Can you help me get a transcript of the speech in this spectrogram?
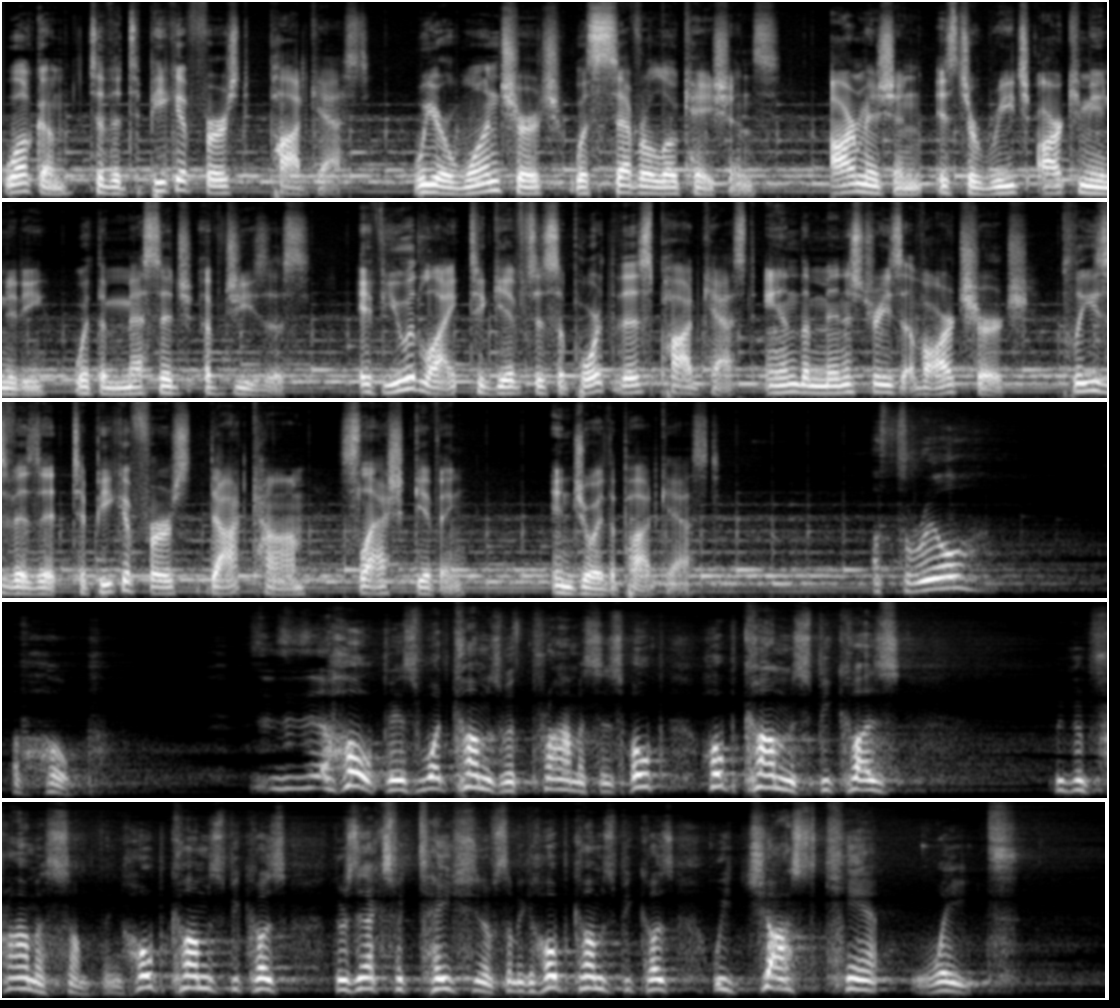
Welcome to the Topeka First podcast. We are one church with several locations. Our mission is to reach our community with the message of Jesus. If you would like to give to support this podcast and the ministries of our church, please visit topekafirst.com slash giving. Enjoy the podcast. A thrill of hope. Hope is what comes with promises. Hope, hope comes because we've been promised something. Hope comes because there's an expectation of something. Hope comes because we just can't wait.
